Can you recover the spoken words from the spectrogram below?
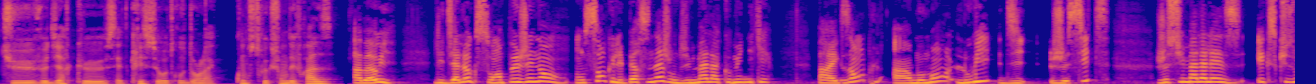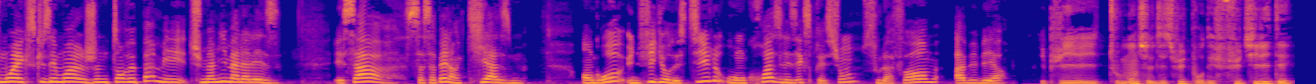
Tu veux dire que cette crise se retrouve dans la construction des phrases? Ah bah oui, les dialogues sont un peu gênants, on sent que les personnages ont du mal à communiquer. Par exemple, à un moment, Louis dit, je cite, Je suis mal à l'aise, excuse-moi, excusez-moi, je ne t'en veux pas, mais tu m'as mis mal à l'aise. Et ça, ça s'appelle un chiasme. En gros, une figure de style où on croise les expressions sous la forme ABBA. Et puis, tout le monde se dispute pour des futilités,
